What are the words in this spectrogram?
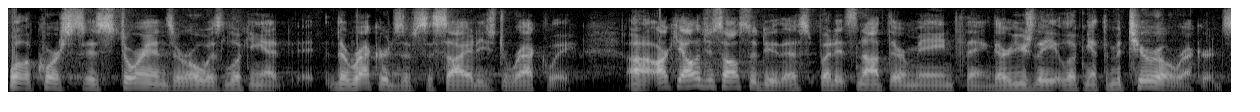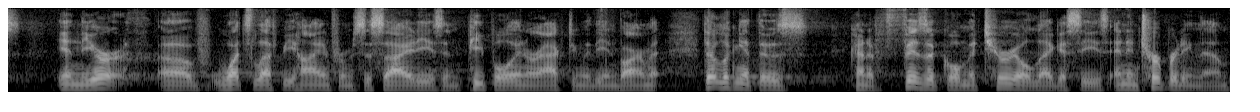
Well, of course, historians are always looking at the records of societies directly. Uh, archaeologists also do this, but it's not their main thing. They're usually looking at the material records in the earth of what's left behind from societies and people interacting with the environment. They're looking at those kind of physical material legacies and interpreting them,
